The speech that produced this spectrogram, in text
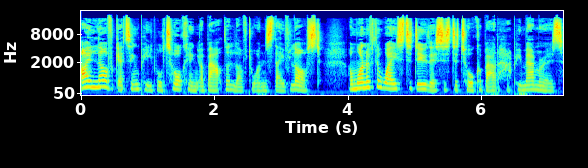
I love getting people talking about the loved ones they've lost, and one of the ways to do this is to talk about happy memories.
